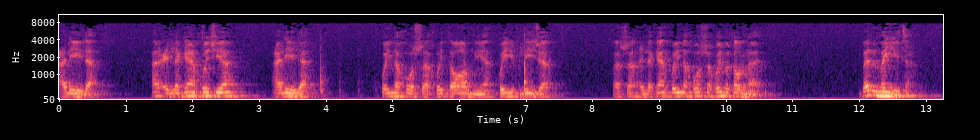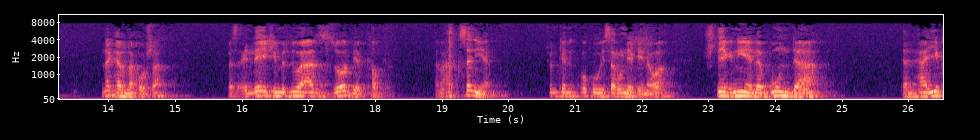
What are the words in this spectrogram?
عليلة. هل علة كان خوشية عليلة. خۆی تەواو نییە خۆی ئیفلیجە باشە عیلەکان خۆی نەخۆشە خۆی بەکەڵک نایە بەل مەیتە نەک هەر نەخۆشە بەس عیلەیەکی مردووە هەر زۆر بێ کەڵکە ئەمە هەر قسە نییە چونکە وەکو ئێستا ڕوونیەکەینەوە شتێک نییە لە بووندا تەنها یەک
